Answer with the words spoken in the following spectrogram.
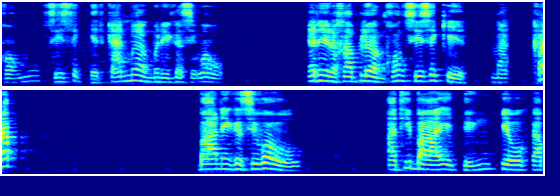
ของศรีสะเกษการเมืองมื้อนี้ก็สิว้าแค่นี้แหละครับ เรื่องของศรีสะเกษนะครับ บานี้กสิว้าอธิบายถึงเกี่ยวกับ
